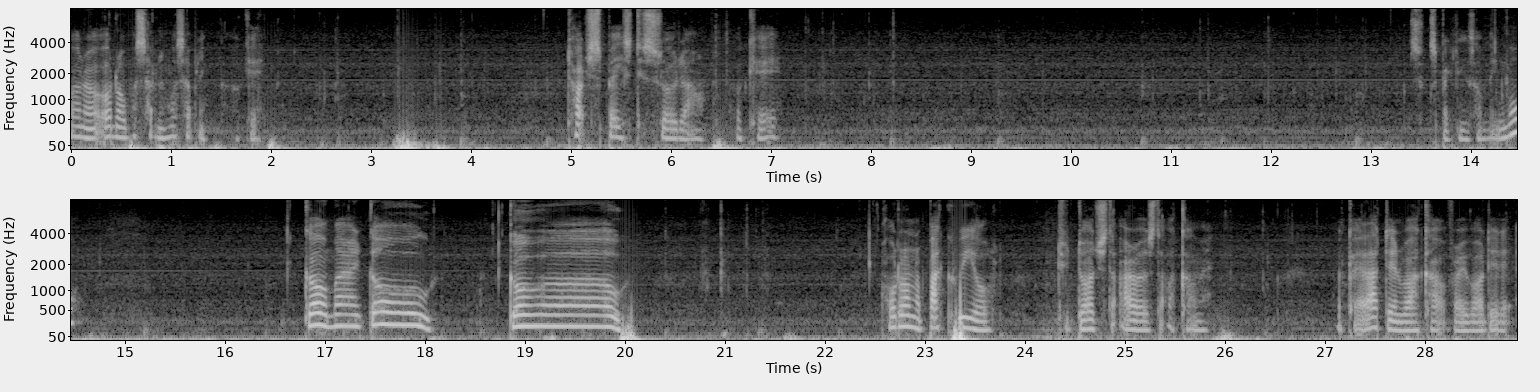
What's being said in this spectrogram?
Oh no, oh no, what's happening, what's happening? Okay. Touch space to slow down, okay. Expecting something more. Go man, go! Go! Hold on a back wheel to dodge the arrows that are coming. Okay, that didn't work out very well, did it?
